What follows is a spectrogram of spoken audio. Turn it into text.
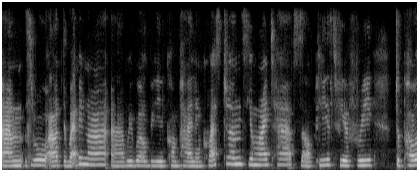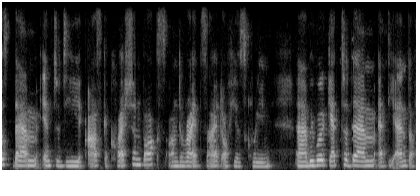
Um, throughout the webinar, uh, we will be compiling questions you might have, so please feel free to post them into the Ask a Question box on the right side of your screen. Uh, we will get to them at the end of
